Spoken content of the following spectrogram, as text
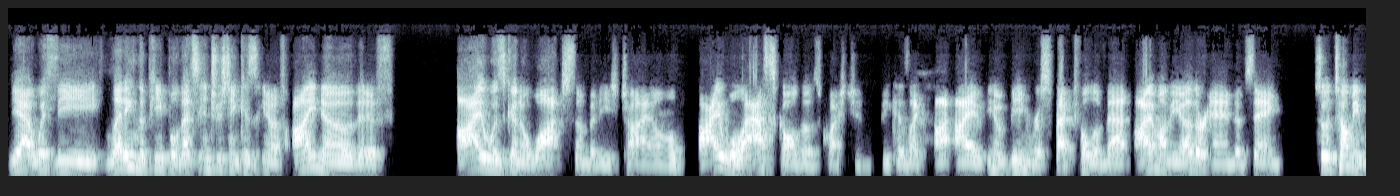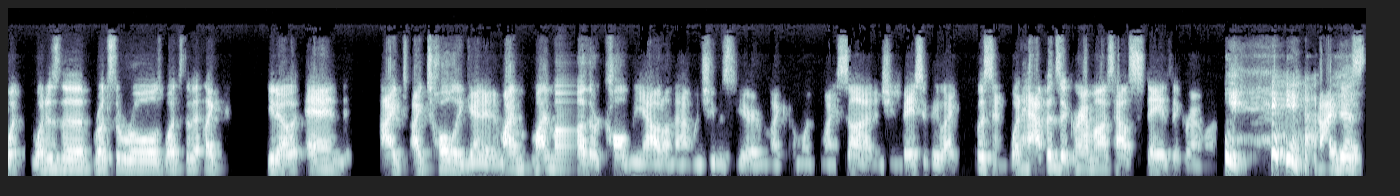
yeah. With the letting the people, that's interesting because you know if I know that if I was going to watch somebody's child, I will ask all those questions because, like, I, I, you know, being respectful of that, I'm on the other end of saying, "So tell me what what is the what's the rules? What's the like, you know?" And I I totally get it. And my my mother called me out on that when she was here, like I'm with my son, and she's basically like, "Listen, what happens at grandma's house stays at grandma's." yeah. I just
